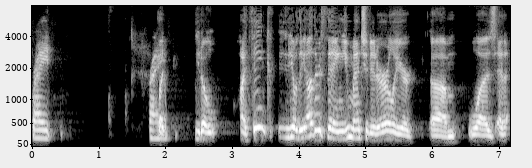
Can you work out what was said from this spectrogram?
Right. Right. But you know, I think you know the other thing you mentioned it earlier um, was, and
